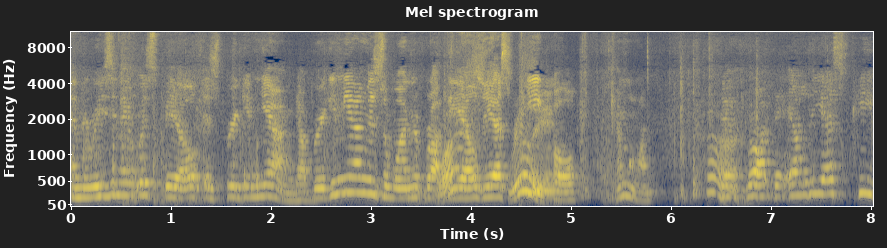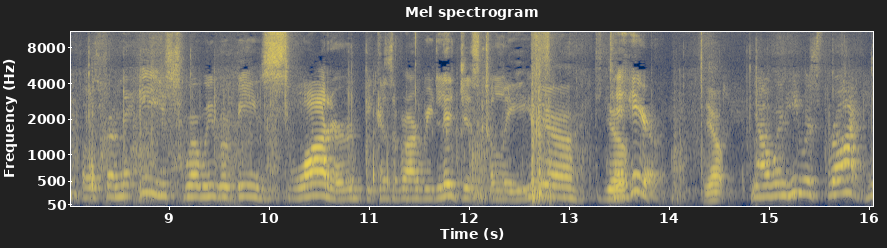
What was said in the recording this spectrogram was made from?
and the reason it was built is Brigham Young. Now, Brigham Young is the one that brought What? the LDS Really? people. Come on. That brought the LDS people from the east, where we were being slaughtered because of our religious beliefs, Yeah. to here. Yep. Now, when he was brought, he-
